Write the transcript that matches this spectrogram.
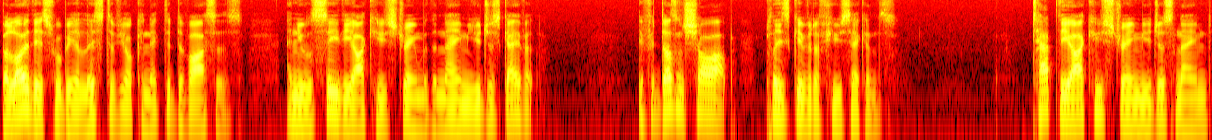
Below this will be a list of your connected devices, and you will see the IQ stream with the name you just gave it. If it doesn't show up, please give it a few seconds. Tap the IQ stream you just named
